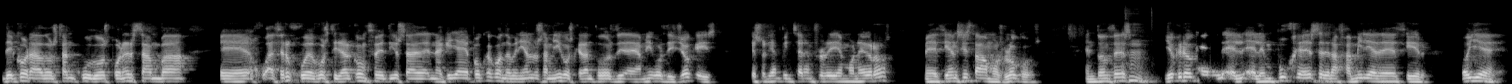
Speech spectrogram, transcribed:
decorados, zancudos, poner samba, eh, hacer juegos, tirar confeti. O sea, en aquella época, cuando venían los amigos, que eran todos amigos de jockeys, que solían pinchar en Florida y en Monegros, me decían si estábamos locos. Entonces, hmm. yo creo que el, el, empuje ese de la familia de decir, oye,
